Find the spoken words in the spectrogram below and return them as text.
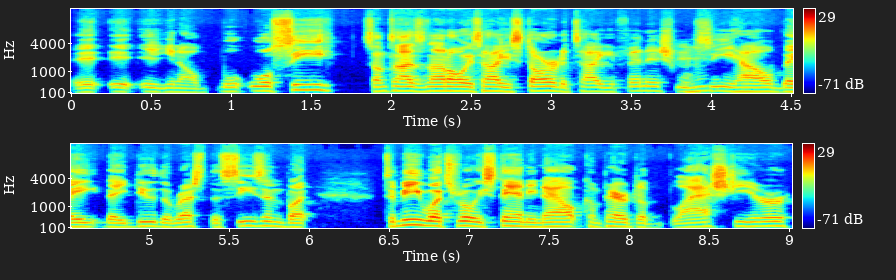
It, it, it- you know, we'll, we'll see. Sometimes it's not always how you start; it's how you finish. We'll Mhm. see how they they do the rest of the season. But to me, what's really standing out compared to last year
